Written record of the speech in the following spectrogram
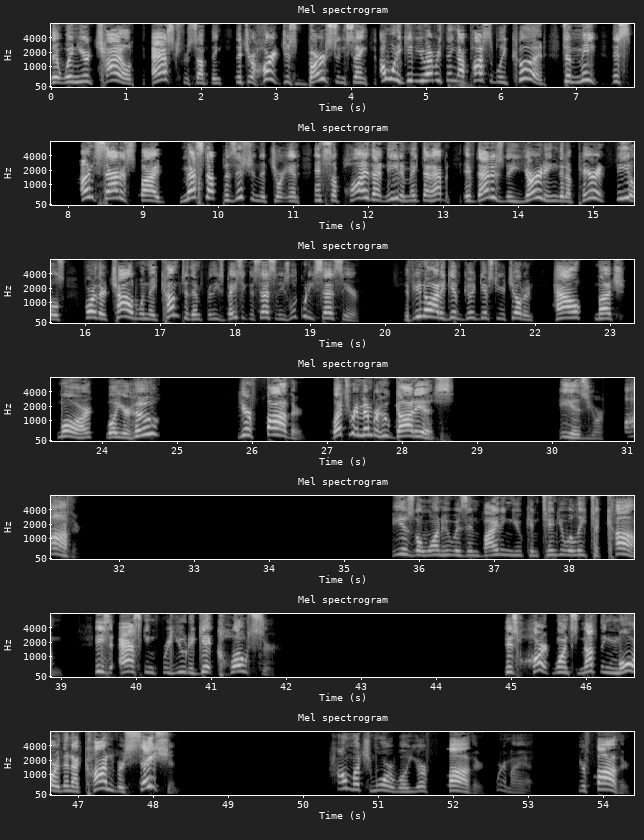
that when your child asks for something, that your heart just bursts in saying, I want to give you everything I possibly could to meet this unsatisfied messed up position that you're in and supply that need and make that happen. If that is the yearning that a parent feels for their child when they come to them for these basic necessities, look what he says here. If you know how to give good gifts to your children, how much more will your who? Your father. Let's remember who God is. He is your father. He is the one who is inviting you continually to come. He's asking for you to get closer. His heart wants nothing more than a conversation. How much more will your Father, where am I at? Your Father,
